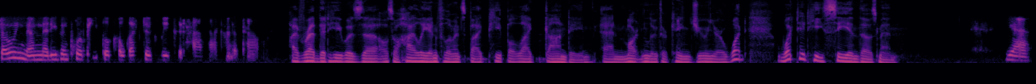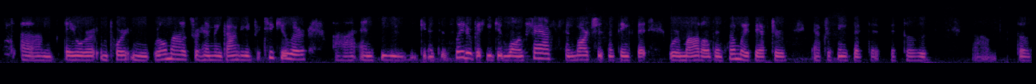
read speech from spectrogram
showing them that even poor people collectively could have that kind of power. I've read that he was uh, also highly influenced by people like Gandhi and Martin Luther King Jr. What what did he see in those men? Yes, um, they were important role models for him, and Gandhi in particular. Uh, and he get into this later, but he did long fasts and marches and things that were modeled in some ways after after things that that, that those um, those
